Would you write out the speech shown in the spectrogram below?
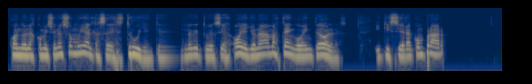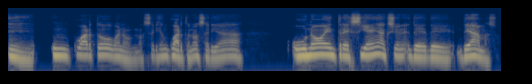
cuando las comisiones son muy altas se destruyen, que es lo que tú decías, oye, yo nada más tengo 20 dólares, y quisiera comprar eh, un cuarto, bueno, no sería un cuarto, ¿no? Sería uno entre 100 acciones de, de, de Amazon,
